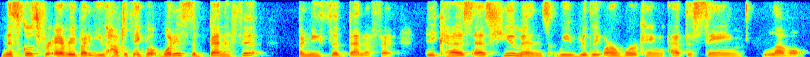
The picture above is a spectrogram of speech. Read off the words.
and this goes for everybody, you have to think about what is the benefit beneath the benefit. Because as humans, we really are working at the same level.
